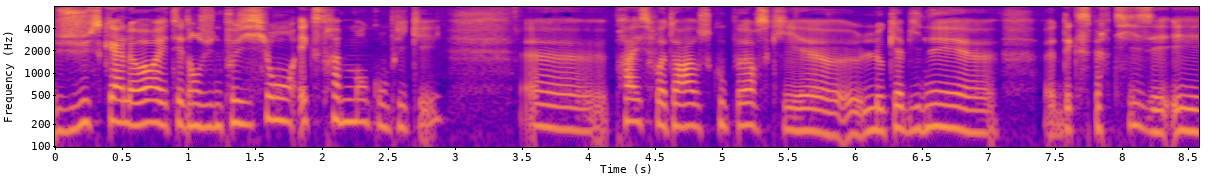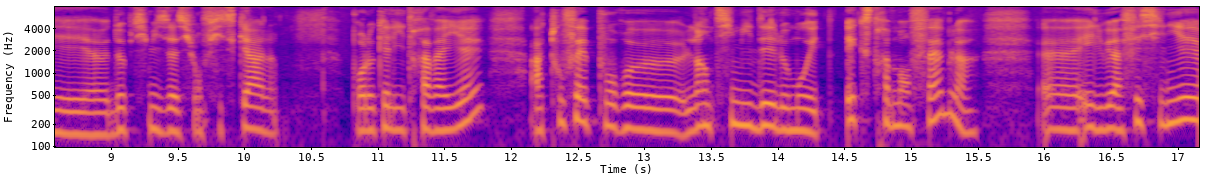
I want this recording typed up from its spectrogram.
jusqu'alors, était dans une position extrêmement compliquée. Euh, PricewaterhouseCoopers, qui est euh, le cabinet euh, d'expertise et, d'optimisation fiscale pour lequel il travaillait, a tout fait pour l'intimider, le mot est extrêmement faible, et lui a fait signer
